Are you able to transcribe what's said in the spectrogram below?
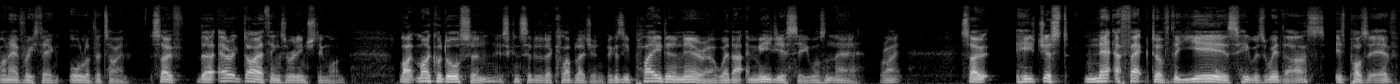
on everything all of the time. So the Eric Dier thing's a really interesting one. Like Michael Dawson is considered a club legend because he played in an era where that immediacy wasn't there, right? So he just net effect of the years he was with us is positive,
